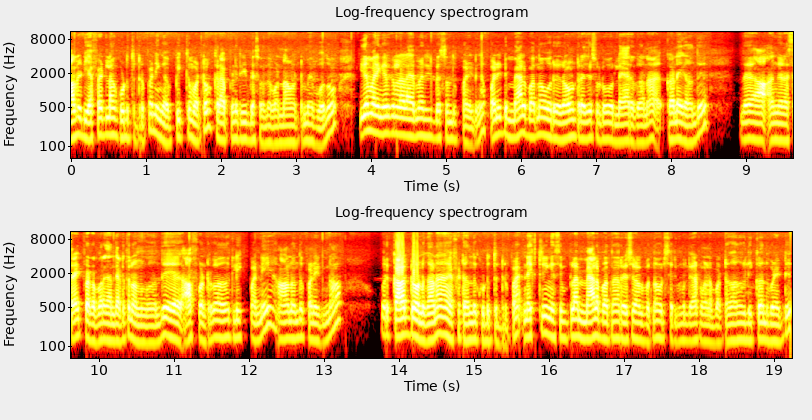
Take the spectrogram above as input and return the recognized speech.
ஆல்ரெடி எஃபெக்ட்லாம் கொடுத்துட்ருப்பேன் நீங்கள் பிக்கு மட்டும் கிராப் பண்ணி ரீப்ளேஸ் வந்து பண்ணால் மட்டுமே போதும். இதே மாதிரி இங்கே இருக்கிற எல்லாருமே ரீப்ளேஸ் வந்து பண்ணிவிடுங்க பண்ணிவிட்டு மேலே பார்த்தா ஒரு ரவுண்ட் ரேஜர் சொல்லிட்டு ஒரு லேயர் இருக்கான கணைகள் வந்து இந்த அங்கே செலக்ட் பண்ணுற பாருங்க அந்த இடத்துல உங்களுக்கு வந்து ஆஃப் பண்ணுறோம் அதை வந்து கிளிக் பண்ணி ஆன் வந்து பண்ணிட்டீங்கன்னா ஒரு கலர் டோனுக்கான எஃபெக்ட் வந்து கொடுத்துட்ருப்பேன் நெக்ஸ்ட் நீங்கள் சிம்பிளாக மேலே பார்த்தா ரெஸ்டாரண்ட் பார்த்தா ஒரு சரி மூணு பண்ண பட்டன் வந்து கிளிக் வந்து பண்ணிவிட்டு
